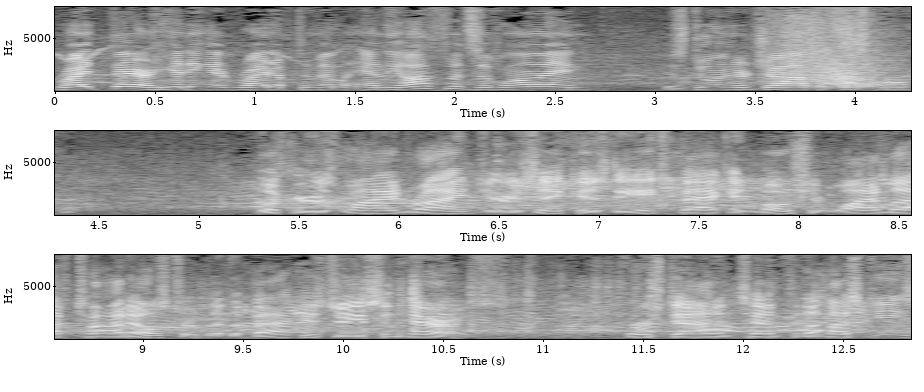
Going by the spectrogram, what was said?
right there, hitting it right up the middle. And the offensive line is doing their job at this moment. Looker is wide right. Jarzynka is the H-back in motion. Wide left, Todd Elstrom. And the back is Jason Harris. First down and 10 for the Huskies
